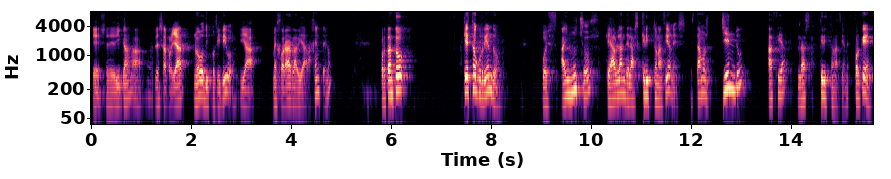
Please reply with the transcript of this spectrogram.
que se dedican a desarrollar nuevos dispositivos y a mejorar la vida de la gente. ¿no? Por tanto, ¿qué está ocurriendo? pues hay muchos que hablan de las criptonaciones. Estamos yendo hacia las criptonaciones. ¿Por qué?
